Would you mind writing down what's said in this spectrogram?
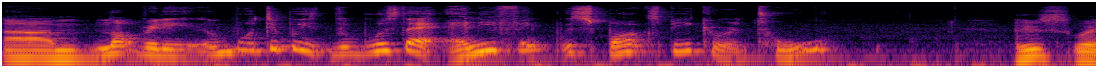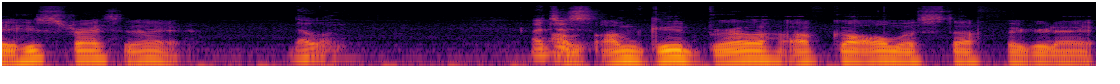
Um, not really. What did we? Was there anything with Spark Speaker at all? Who's wait? Who's stressing out? No one. I I'm, just I'm good, bro. I've got all my stuff figured out.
